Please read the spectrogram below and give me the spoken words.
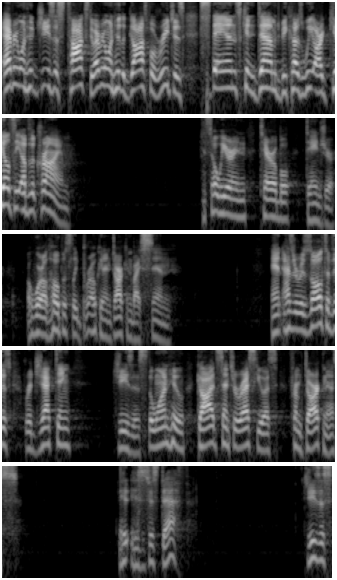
Everyone who Jesus talks to, everyone who the gospel reaches, stands condemned because we are guilty of the crime. And so we are in terrible danger, a world hopelessly broken and darkened by sin. And as a result of this rejecting Jesus, the one who God sent to rescue us from darkness, it is just death. Jesus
